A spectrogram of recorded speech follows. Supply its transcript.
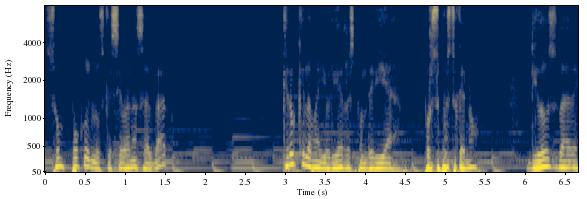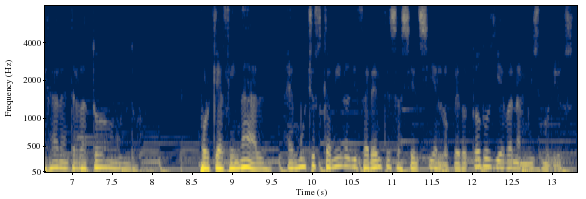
¿Son pocos los que se van a salvar? Creo que la mayoría respondería, por supuesto que no. Dios va a dejar entrar a todo el mundo porque al final hay muchos caminos diferentes hacia el cielo, pero todos llevan al mismo Dios.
